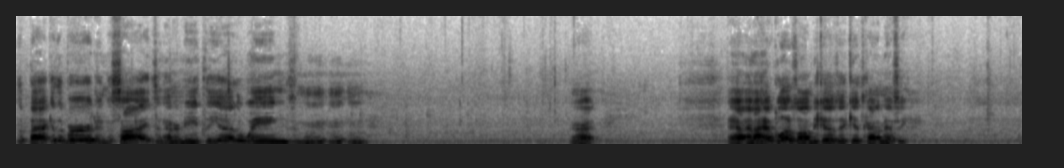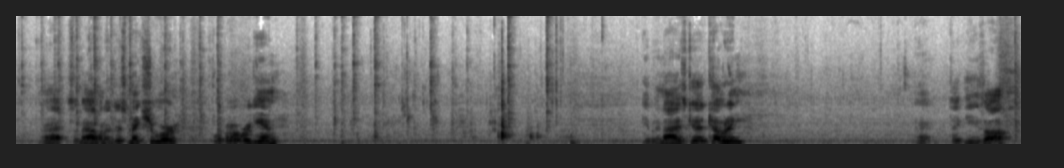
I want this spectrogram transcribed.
the back of the bird and the sides and underneath the uh, the wings and mm -mm -mm. all right and I have gloves on because it gets kind of messy all right so now I'm going to just make sure flip it over again Give it a nice good coating. Take these off.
